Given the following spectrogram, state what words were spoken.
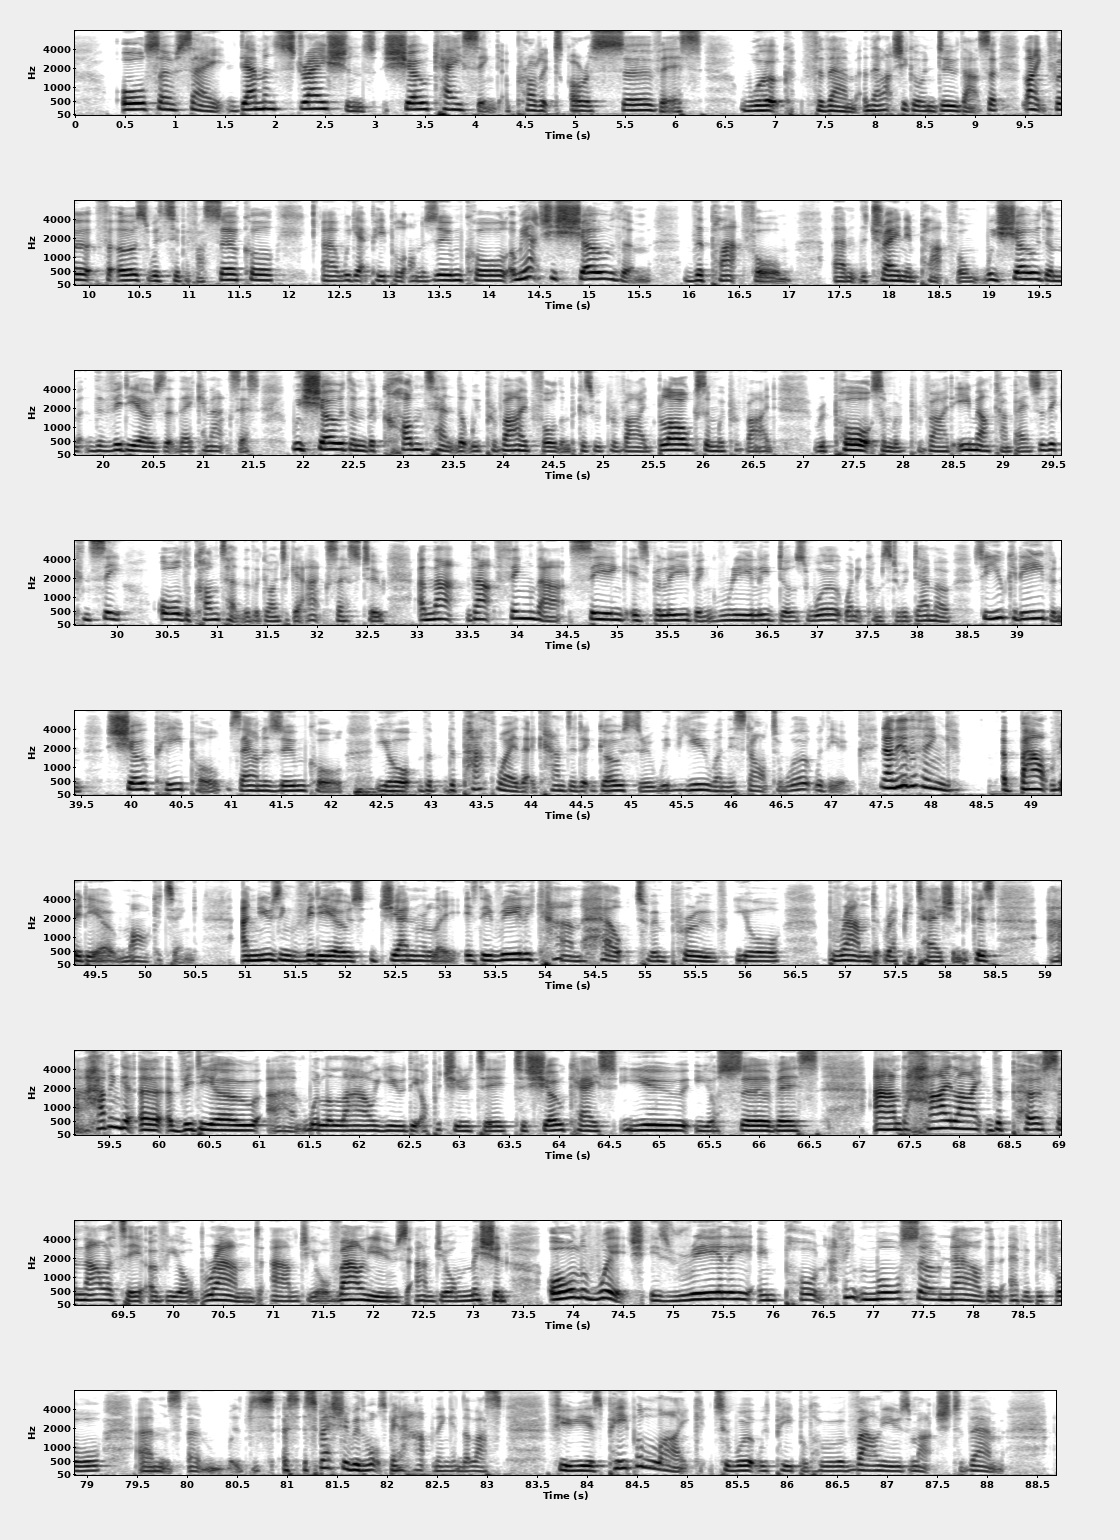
also say demonstrations showcasing a product or a service work for them and they'll actually go and do that so like for for us with superfast circle uh, we get people on a Zoom call and we actually show them the platform, um, the training platform. We show them the videos that they can access. We show them the content that we provide for them because we provide blogs and we provide reports and we provide email campaigns so they can see all the content that they're going to get access to. And that that thing that seeing is believing really does work when it comes to a demo. So you could even show people say on a zoom call your the, the pathway that a candidate goes through with you when they start to work with you. Now the other thing about video marketing and using videos generally is they really can help to improve your brand reputation because uh, having a, a video um, will allow you the opportunity to showcase you, your service, and highlight the personality of your brand and your values and your mission, all of which is really important. I think more so now than ever before, um, um especially with what's been happening in the last few years. People like to work with people who are values matched to them.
